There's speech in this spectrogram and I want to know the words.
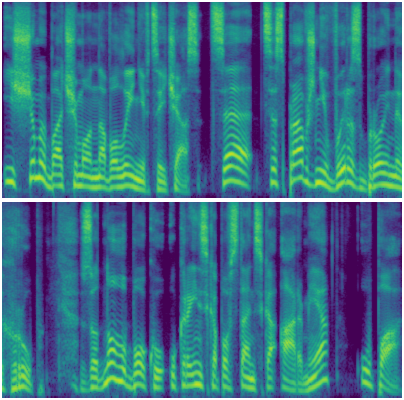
І що ми бачимо на Волині в цей час? Це, це справжній вир збройних груп. З одного боку, Українська повстанська армія, УПА,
